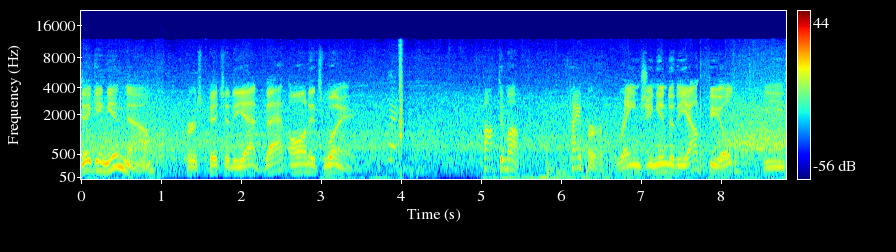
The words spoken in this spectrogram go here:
Digging in now. First pitch of the at-bat on its way. Popped him up. Kuiper ranging into the outfield. He's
